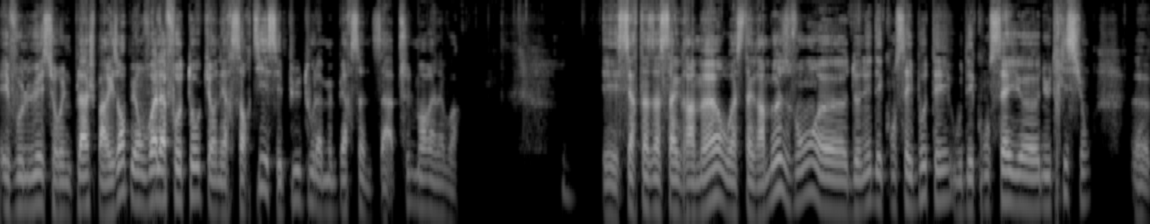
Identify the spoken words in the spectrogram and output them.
évoluer sur une plage, par exemple, et on voit la photo qui en est ressortie, et c'est plus du tout la même personne. Ça a absolument rien à voir et certains Instagrammeurs ou Instagrammeuses vont euh, donner des conseils beauté ou des conseils euh, nutrition, euh,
